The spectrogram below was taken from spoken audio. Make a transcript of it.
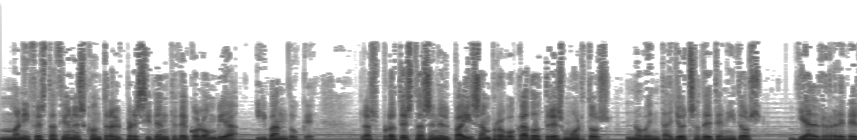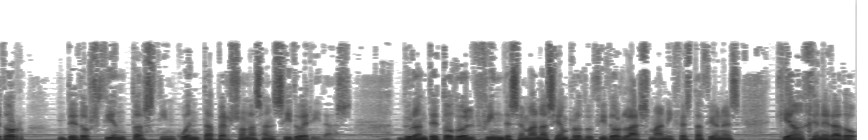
manifestaciones contra el presidente de Colombia, Iván Duque. Las protestas en el país han provocado tres muertos, 98 detenidos y alrededor de 250 personas han sido heridas. Durante todo el fin de semana se han producido las manifestaciones que han generado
